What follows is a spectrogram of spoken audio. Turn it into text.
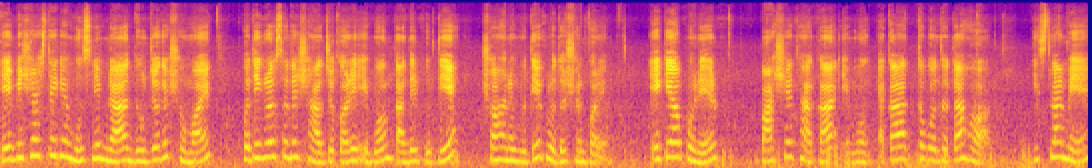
এই বিশ্বাস থেকে মুসলিমরা দুর্যোগের সময় ক্ষতিগ্রস্তদের সাহায্য করে এবং তাদের প্রতি সহানুভূতি প্রদর্শন করে। একে অপরের পাশে থাকা এবং একাত্মবদ্ধতা হওয়া। ইসলামে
